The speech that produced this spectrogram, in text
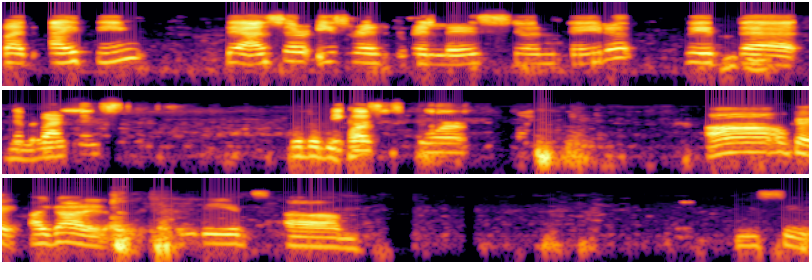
But I think the answer is re related with the Related. departments. with the department Because- store. Ah, okay, I got it. Okay, maybe it's, um, let me see,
